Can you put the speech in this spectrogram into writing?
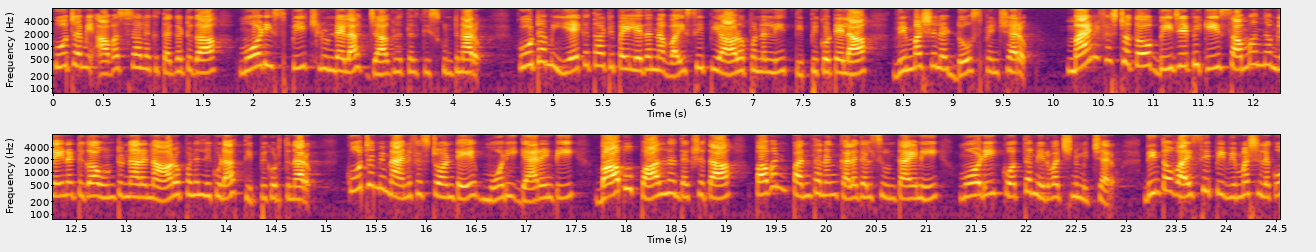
కూటమి అవసరాలకు తగ్గట్టుగా మోడీ స్పీచ్లుండేలా జాగ్రత్తలు తీసుకుంటున్నారు. కూటమి ఏకతాటిపై లేదన్న వైసీపీ ఆరోపణల్ని తిప్పికొట్టేలా విమర్శల డోస్ పెంచారు. మేనిఫెస్టోతో బీజేపీకి సంబంధం లేనట్టుగా ఉంటున్నారన్న ఆరోపణల్ని కూడా తిప్పికొడుతున్నారు. కూటమి మేనిఫెస్టో అంటే మోడీ గ్యారంటీ బాబు పాలన దక్షత పవన్ పంతనం కలగలిసి ఉంటాయని మోడీ కొత్త నిర్వచనం ఇచ్చారు దీంతో వైసీపీ విమర్శలకు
